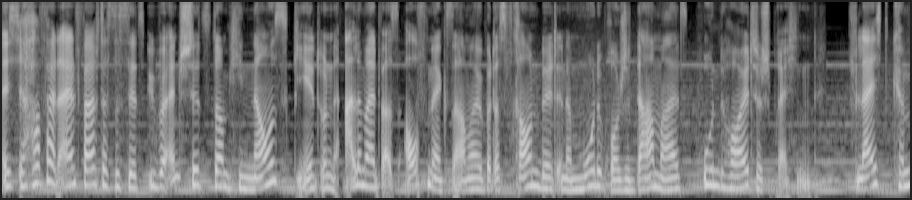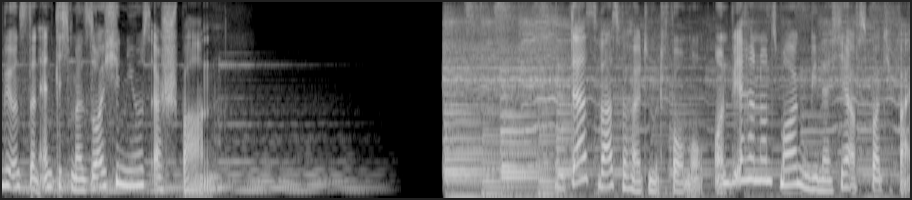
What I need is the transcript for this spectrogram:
Ich hoffe halt einfach, dass es jetzt über einen Shitstorm hinausgeht und alle mal etwas aufmerksamer über das Frauenbild in der Modebranche damals und heute sprechen. Vielleicht können wir uns dann endlich mal solche News ersparen. Das war's für heute mit FOMO und wir hören uns morgen wieder hier auf Spotify.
